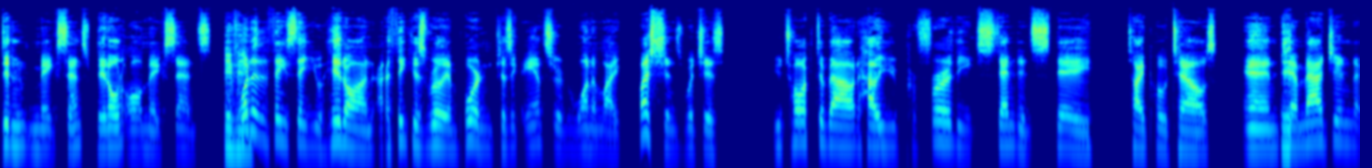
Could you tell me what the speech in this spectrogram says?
didn't make sense. They don't all make sense. Mm-hmm. One of the things that you hit on, I think, is really important because it answered one of my questions, which is you talked about how you prefer the extended stay type hotels. And yeah. imagine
